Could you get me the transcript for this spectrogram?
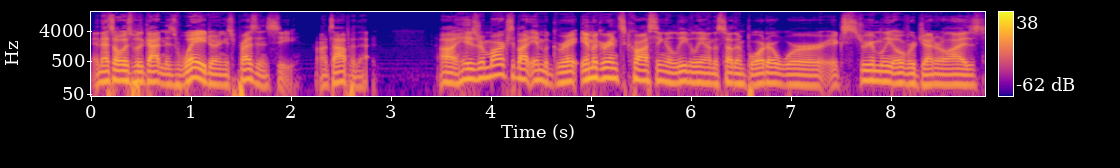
And that's always what got in his way during his presidency. On top of that, uh, his remarks about immigra- immigrants crossing illegally on the southern border were extremely overgeneralized.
